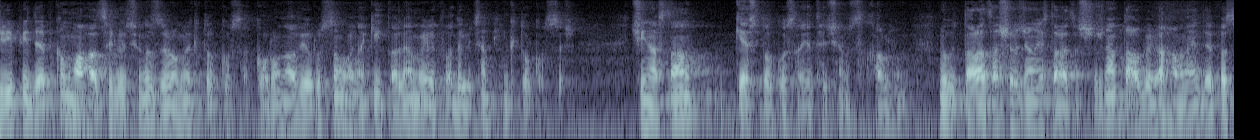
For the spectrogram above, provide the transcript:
գրիպի դեպքում մահացելությունը 0.1% է։ Կորոնավիրուսում օրինակ Իտալիայում երեկվա դրությամբ 5% էր։ Չինաստանում կես տոկոս է, եթե չեմ սխալվում։ Ու տարածաշրջանից տարածաշրջան տարբեր է համենայն դեպս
